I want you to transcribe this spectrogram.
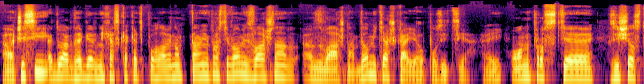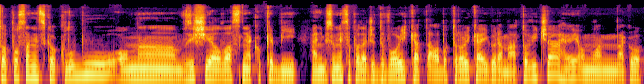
Či si Eduard Heger nechá skakať po hlave, no tam je proste veľmi zvláštna, zvláštna zvláštna. Veľmi ťažká je jeho pozícia. Hej. On proste zišiel z toho poslaneckého klubu, on e, zišiel vlastne ako keby, ani by som nechcel povedať, že dvojka alebo trojka Igora Matoviča, hej. on len ako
